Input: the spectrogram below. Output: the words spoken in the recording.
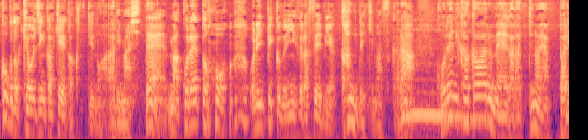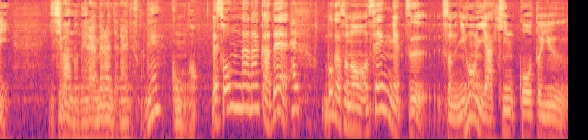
国土強靭化計画っていうのがありまして、まあこれと オリンピックのインフラ整備が噛んできますから、これに関わる銘柄っていうのはやっぱり一番の狙い目なんじゃないですかね、今後。で、そんな中で、はい、僕はその先月その日本夜勤工という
